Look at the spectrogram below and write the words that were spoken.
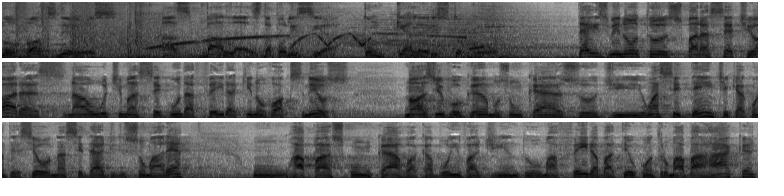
No Vox News, as balas da polícia com Keller Estocou. Dez minutos para sete horas, na última segunda-feira aqui no Vox News, nós divulgamos um caso de um acidente que aconteceu na cidade de Sumaré. Um rapaz com um carro acabou invadindo uma feira, bateu contra uma barraca,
